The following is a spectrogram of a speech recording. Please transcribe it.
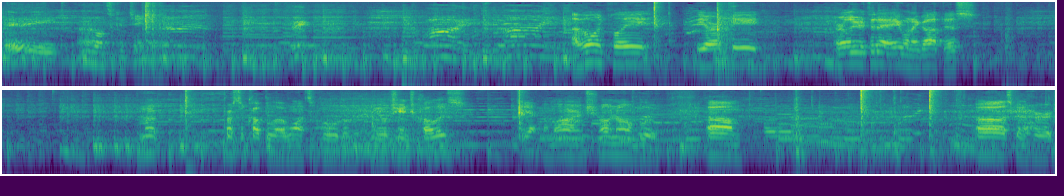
Eight. Oh, let's continue. I've only played the arcade earlier today when I got this. Press a couple at once and hold them. It'll change colors. Yeah, I'm orange. Oh no, I'm blue. Um, oh, it's gonna hurt.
